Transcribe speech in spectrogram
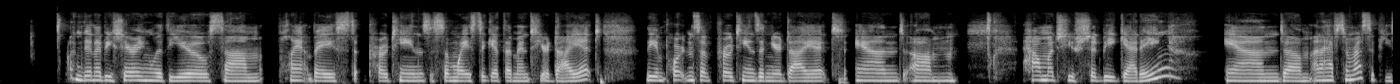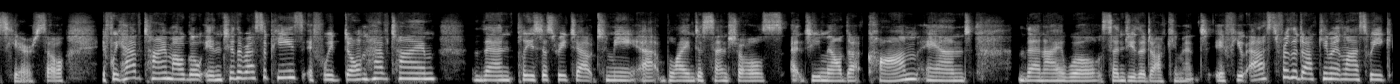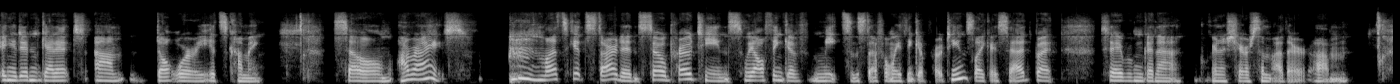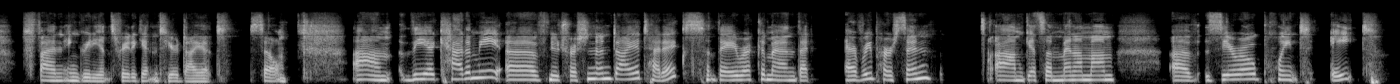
I'm going to be sharing with you some plant based proteins, some ways to get them into your diet, the importance of proteins in your diet, and um, how much you should be getting and um, and I have some recipes here. So if we have time, I'll go into the recipes. If we don't have time, then please just reach out to me at blindessentials at gmail.com and then I will send you the document. If you asked for the document last week and you didn't get it, um, don't worry, it's coming. So, all right. let's get started. So, proteins. We all think of meats and stuff when we think of proteins, like I said, but today we're gonna we're gonna share some other um, fun ingredients for you to get into your diet. So, um, the Academy of Nutrition and Dietetics they recommend that every person um, gets a minimum of 0.8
